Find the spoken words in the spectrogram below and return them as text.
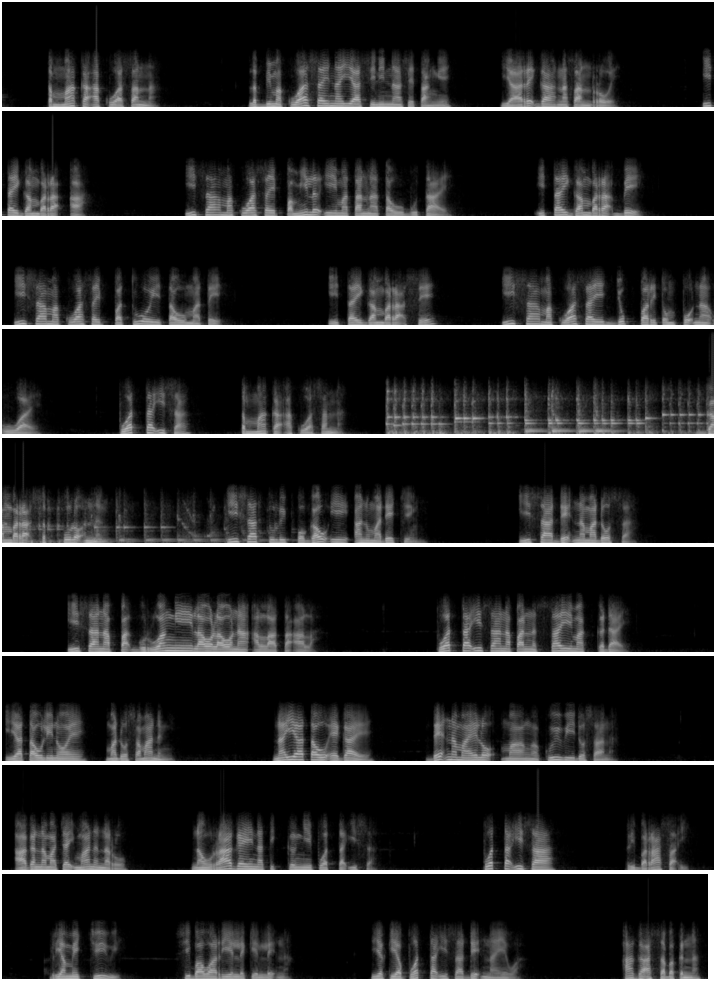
temaka aku asana. Lebih makuasai na iya sinina setange, yarek ga nasan roe. Itai gambara A. Isa makuasai pamile i matana tau butai. Itai gambara B. Isa makuasai patuoi tau mate. Itai gambara C. Isa makuasai jop paritompok na uai buat ta isa, temaka aku asana. Gambara sepuluh eneng. Isa tuli pogaui anu madecing. Isa dek nama dosa. Isa napak guruangi lao-laona Allah Ta'ala. Buat ta isa napanesai mak kedai. Ia tau linoe madosa manengi na ia tau egae, dek na maelo mangakuiwi dosana. Agan na macai mana naro, nauragai na tikengi puat ta isa. Puat ta isa ribarasai, riamechiwi, si bawa rieleke na. Ia kia puat ta isa dek na ewa. Aga asaba kena,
